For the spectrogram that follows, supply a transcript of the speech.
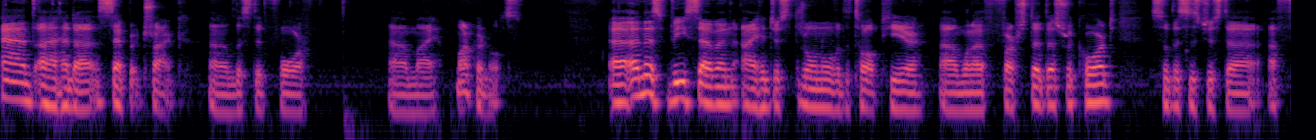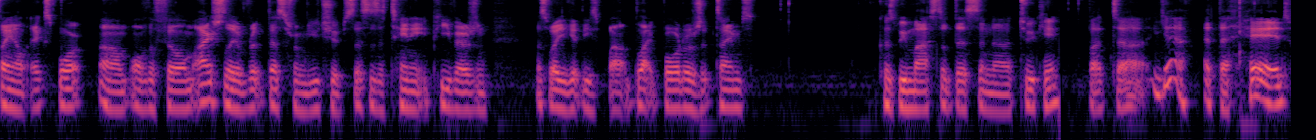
and I had a separate track uh, listed for uh, my marker notes. Uh, and this V7 I had just thrown over the top here uh, when I first did this record. So this is just a, a final export um, of the film. I actually have ripped this from YouTube. So this is a 1080p version. That's why you get these black borders at times. Because we mastered this in uh, 2K. But uh, yeah, at the head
